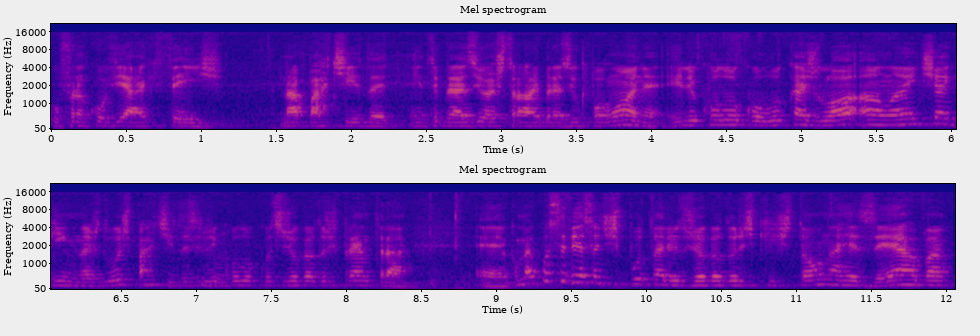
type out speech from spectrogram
o Francoviac fez na partida entre Brasil, Austrália e Brasil, Polônia, ele colocou Lucas Ló, Alain e Thiaguinho nas duas partidas, ele colocou esses jogadores para entrar. É, como é que você vê essa disputa ali dos jogadores que estão na reserva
